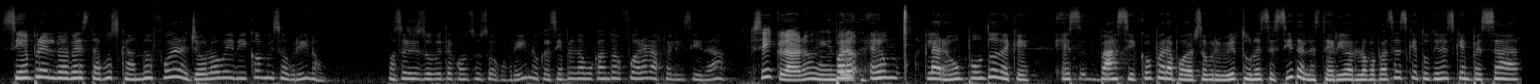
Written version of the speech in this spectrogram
Siempre el bebé está buscando afuera. Yo lo viví con mi sobrino. No sé si subiste con su sobrino, que siempre está buscando afuera la felicidad. Sí, claro. Pero es un, claro, es un punto de que es básico para poder sobrevivir. Tú necesitas el exterior. Lo que pasa es que tú tienes que empezar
